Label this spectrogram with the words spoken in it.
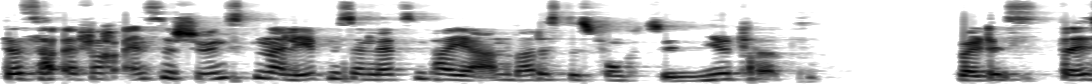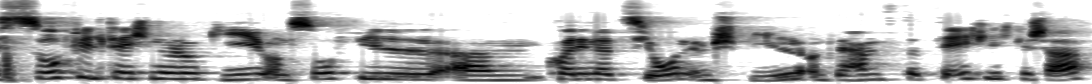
das einfach eines der schönsten Erlebnisse in den letzten paar Jahren war, dass das funktioniert hat. Weil das, da ist so viel Technologie und so viel ähm, Koordination im Spiel und wir haben es tatsächlich geschafft,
